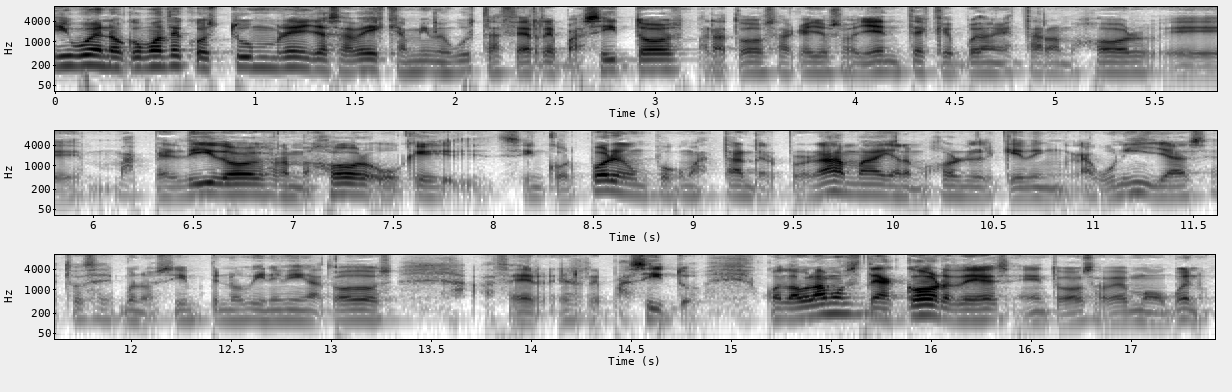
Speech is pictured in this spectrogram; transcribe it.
Y bueno, como de costumbre, ya sabéis que a mí me gusta hacer repasitos para todos aquellos oyentes que puedan estar a lo mejor eh, más perdidos, a lo mejor, o que se incorporen un poco más tarde al programa y a lo mejor le queden lagunillas. Entonces, bueno, siempre nos viene bien a todos hacer el repasito. Cuando hablamos de acordes, eh, todos sabemos, bueno,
